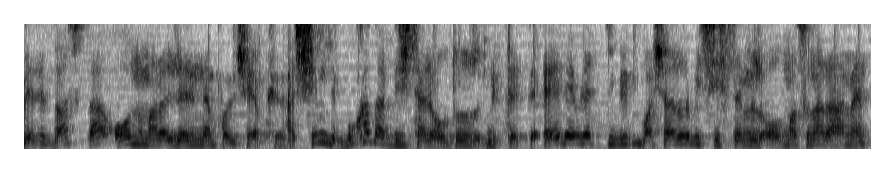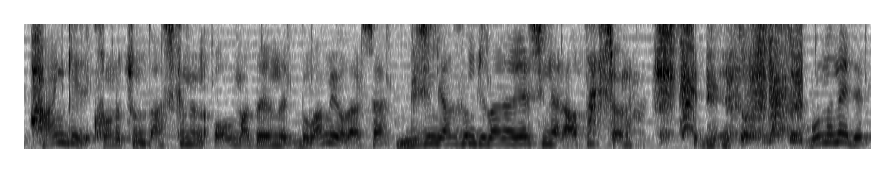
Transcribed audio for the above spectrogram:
verir. DASK da o numara üzerinden poliçe yapıyor. Ha, şimdi bu kadar dijital olduğu müddetçe E-Devlet gibi başarılı bir sistemimiz olmasına rağmen hangi konutun DASK'ının olmadığını bulamıyorlarsa bizim yazılımcılara versinler 6 ay sonra. Bunu nedir?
